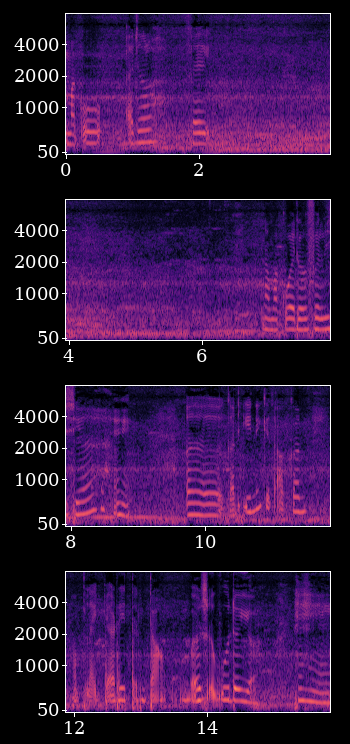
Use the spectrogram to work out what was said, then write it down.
Namaku adalah Nama Namaku adalah Felicia. uh, kali ini kita akan mempelajari tentang bahasa budaya. Hehe.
